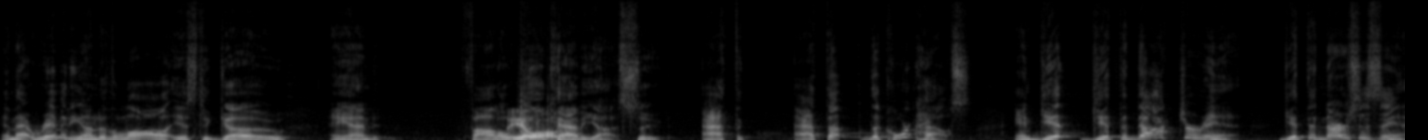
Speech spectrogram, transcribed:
And that remedy under the law is to go and file a will caveat suit at the at the, the courthouse and get get the doctor in, get the nurses in,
